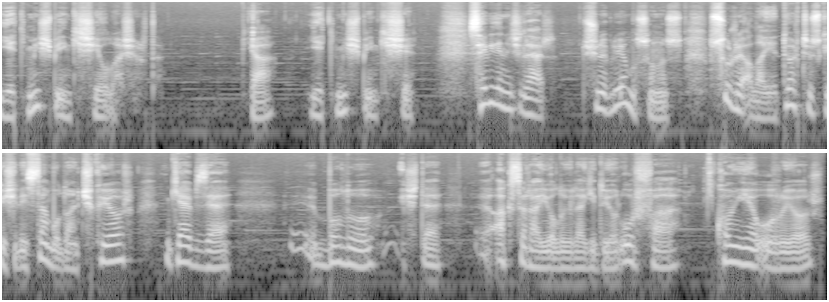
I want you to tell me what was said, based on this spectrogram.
70 bin kişiye ulaşırdı. Ya 70 bin kişi. Sevgili düşünebiliyor musunuz? Surre alayı 400 kişiyle İstanbul'dan çıkıyor. Gebze, e, Bolu, işte e, Aksaray yoluyla gidiyor. Urfa, Konya'ya uğruyor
